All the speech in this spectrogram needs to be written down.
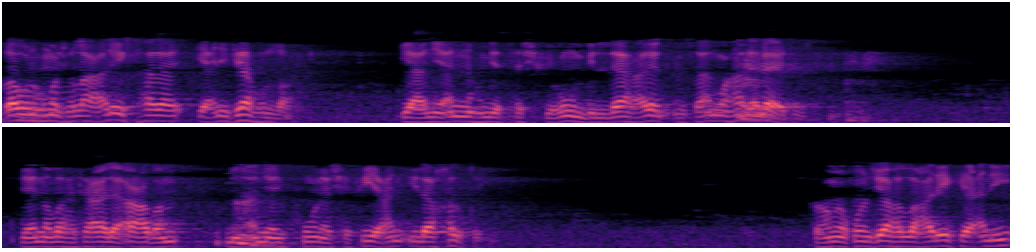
قوله ما شاء الله عليك هذا يعني جاه الله. يعني أنهم يستشفعون بالله على الإنسان وهذا لا يجوز. لأن الله تعالى أعظم من أن يكون شفيعا إلى خلقه. فهم يقولون جاه الله عليك يعني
